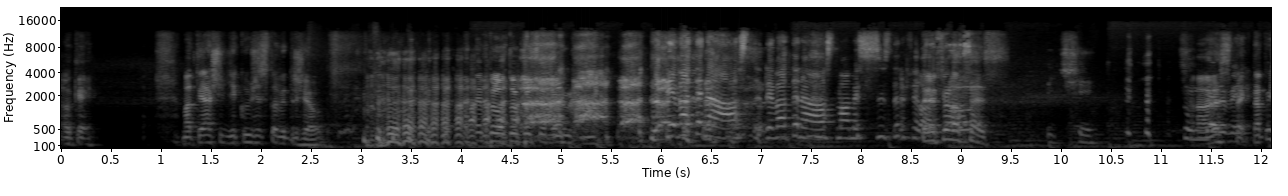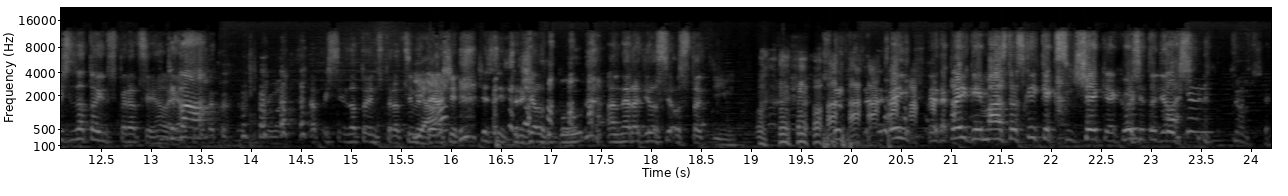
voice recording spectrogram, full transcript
OK. Matyáši, děkuji, že jsi to vydržel. Bylo to vůbec jednoduché. 19, 19, mám, jestli jsi strefila. Trefila ses. Piči. A Sunderovi. respekt. Napiš si za to inspiraci. Hele, Dva. Já to Napiš si za to inspiraci, Já? Matyáši, že jsi držel hubu a neradil si ostatním. to, je, to je takový game masterský keksíček, jako že to děláš dobře.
